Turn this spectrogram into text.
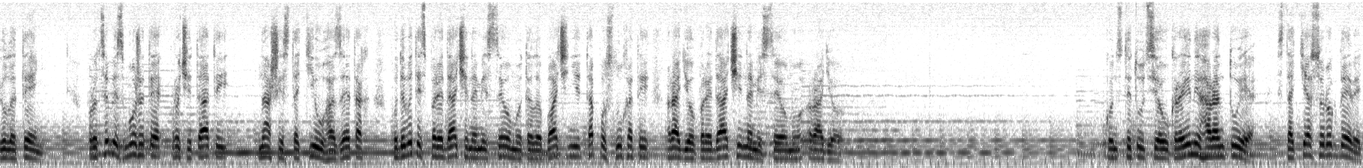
бюлетень. Про це ви зможете прочитати наші статті у газетах, подивитись передачі на місцевому телебаченні та послухати радіопередачі на місцевому радіо. Конституція України гарантує стаття 49.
